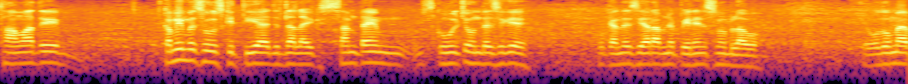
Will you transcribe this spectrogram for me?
ਥਾਵਾਂ ਤੇ ਕਮੀ ਮਹਿਸੂਸ ਕੀਤੀ ਹੈ ਜਿੱਦਾਂ ਲਾਈਕ ਸਮ ਟਾਈਮ ਸਕੂਲ ਚ ਹੁੰਦੇ ਸੀਗੇ ਉਹ ਕਹਿੰਦੇ ਸੀ ਯਾਰ ਆਪਣੇ ਪੇਰੈਂਟਸ ਨੂੰ ਬੁਲਾਓ। ਤੇ ਉਦੋਂ ਮੈਂ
